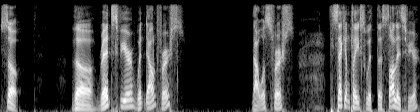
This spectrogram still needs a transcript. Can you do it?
So the red sphere went down first. That was first. The Second place with the solid sphere.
